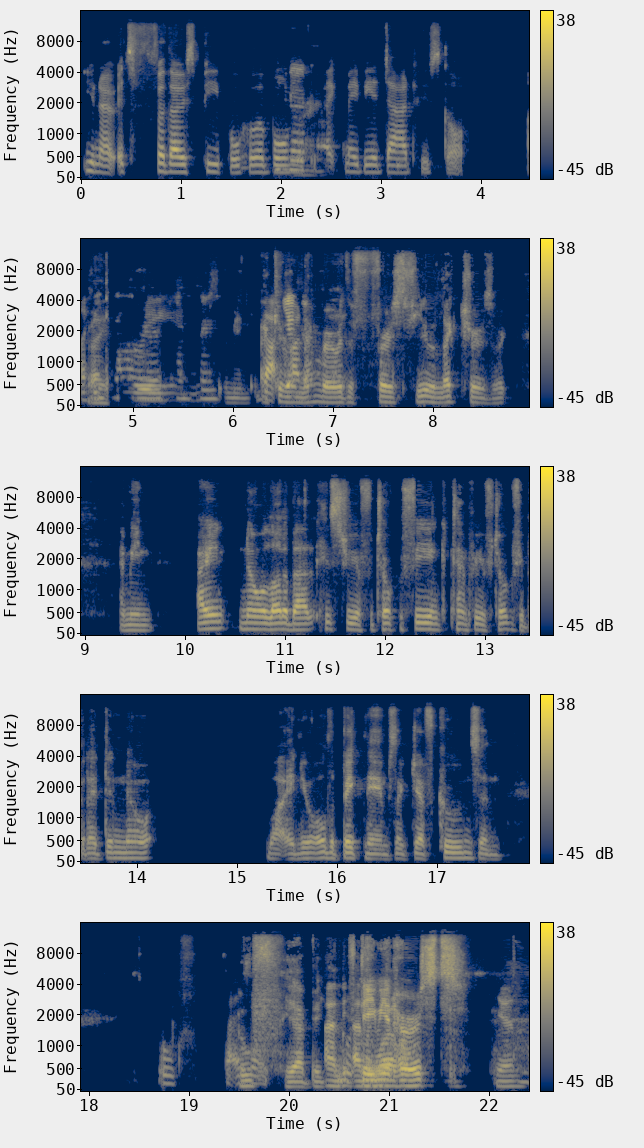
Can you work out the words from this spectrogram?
you know it's for those people who are born with like maybe a dad who's got like Right. a or oh, degree and something. I mean, I can kind remember with the first few lectures. Like, I mean, I know a lot about history of photography and contemporary photography, but I didn't know. Well, I knew all the big names like Jeff Koons and oof, that is oof, yeah, big And- oof, and Damien Warhol. Hirst. Yeah.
